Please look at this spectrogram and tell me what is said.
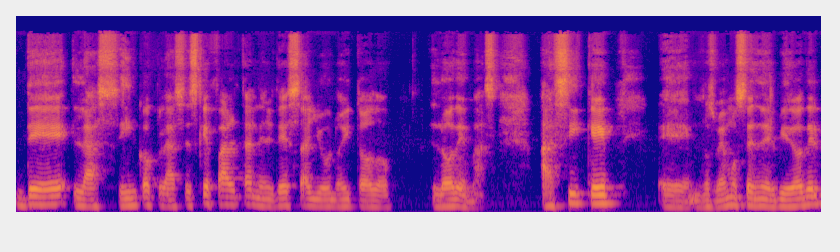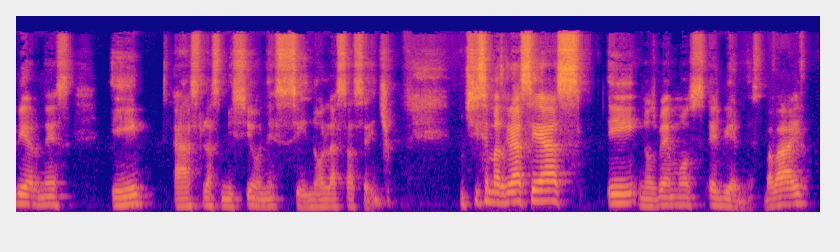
de las cinco clases que faltan, el desayuno y todo lo demás. Así que eh, nos vemos en el video del viernes y haz las misiones si no las has hecho. Muchísimas gracias y nos vemos el viernes. Bye bye.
